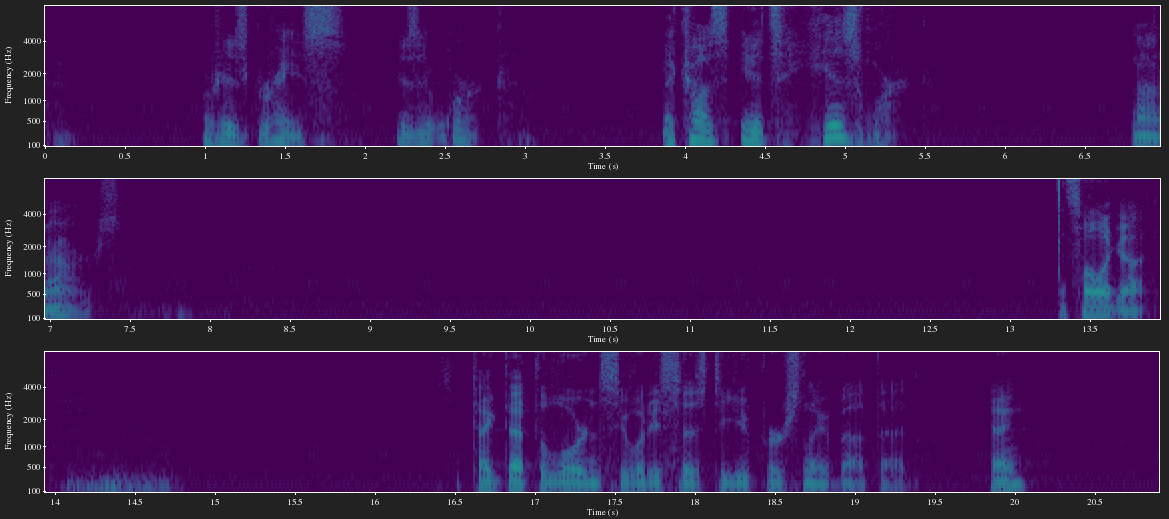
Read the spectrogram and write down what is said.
where His grace is at work because it's His work, not ours. That's all I got. Take that to the Lord and see what He says to you personally about that. Okay?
